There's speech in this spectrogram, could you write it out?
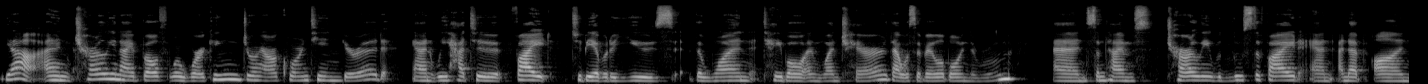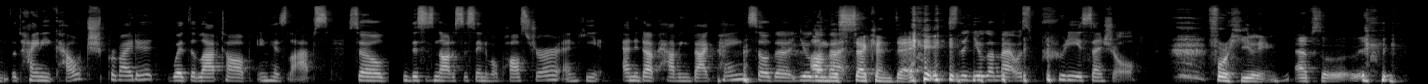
Yeah, and Charlie and I both were working during our quarantine period and we had to fight to be able to use the one table and one chair that was available in the room and sometimes Charlie would lose the fight and end up on the tiny couch provided with the laptop in his laps. So this is not a sustainable posture, and he ended up having back pain. So the yoga on mat, the second day, so the yoga mat was pretty essential for healing. Absolutely.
